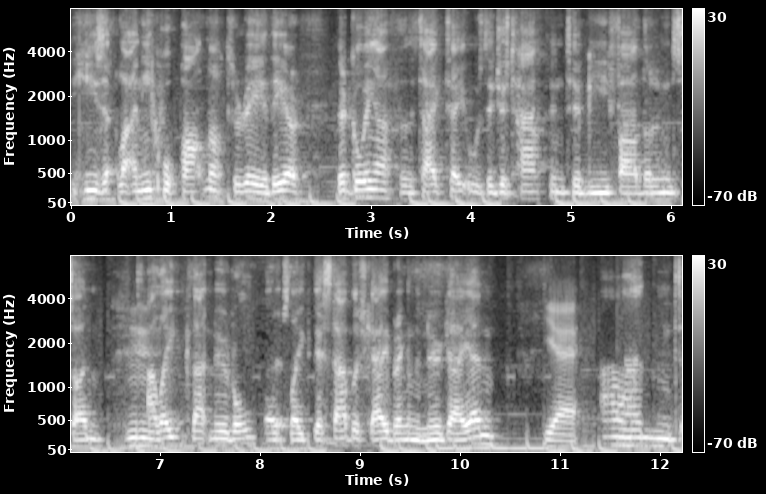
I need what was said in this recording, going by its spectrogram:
he's like an equal partner to Rey. They're they're going after the tag titles. They just happen to be father and son. Mm-hmm. I like that new role where it's like the established guy bringing the new guy in. Yeah, and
